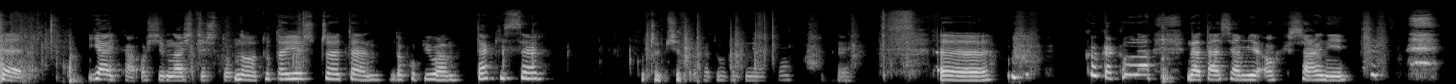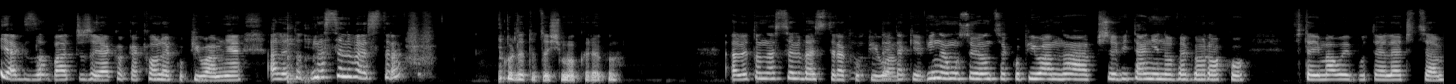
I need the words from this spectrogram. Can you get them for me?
te jajka 18 sztuk. No tutaj jeszcze ten dokupiłam taki ser. Kurczę mi się trochę tu wygniotło. Okay. E, Coca-Cola. Natasia mnie ochrzani. Jak zobaczy, że ja Coca-Colę kupiłam, nie? Ale to na Sylwestra. Kurde, to coś mokrego. Ale to na Sylwestra kupiłam. Tutaj takie wino musujące kupiłam na przywitanie Nowego Roku w tej małej buteleczce.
